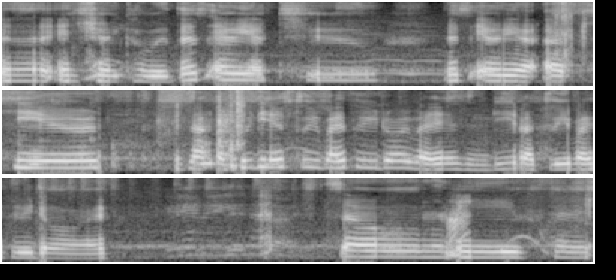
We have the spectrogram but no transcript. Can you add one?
Uh, and should cover this area too. This area up here. It's not the prettiest 3x3 door, but it is indeed a 3x3 door. So, let me finish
